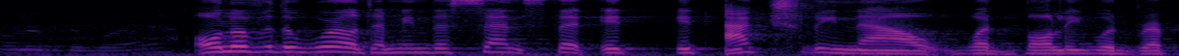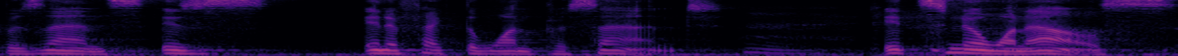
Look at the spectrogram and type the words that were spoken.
All over the world? All over the world. I mean, the sense that it, it actually now, what Bollywood represents is, in effect, the 1%. It's no one else.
